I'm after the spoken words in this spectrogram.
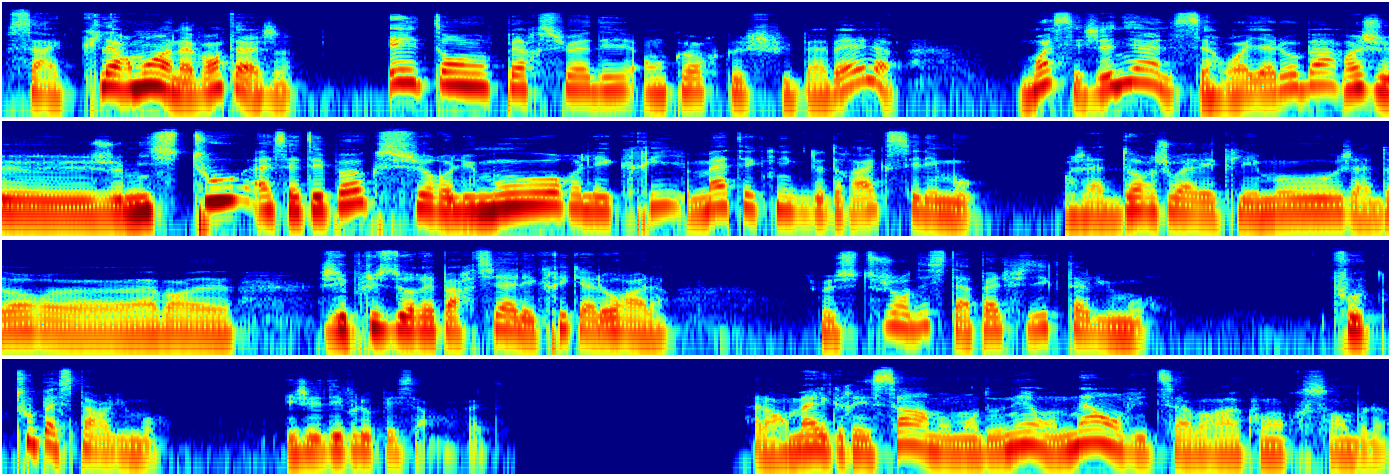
ça a clairement un avantage. Étant persuadée encore que je suis pas belle, moi c'est génial, c'est royal au bar. Moi je, je mise tout à cette époque sur l'humour, l'écrit. Ma technique de drague, c'est les mots. J'adore jouer avec les mots, j'adore euh, avoir. euh, J'ai plus de répartie à l'écrit qu'à l'oral. Je me suis toujours dit, si t'as pas le physique, t'as l'humour. Faut que tout passe par l'humour. Et j'ai développé ça, en fait. Alors malgré ça, à un moment donné, on a envie de savoir à quoi on ressemble.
